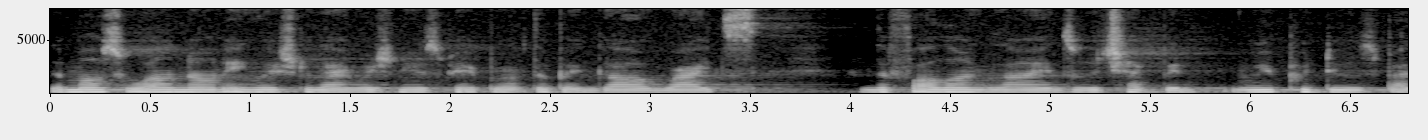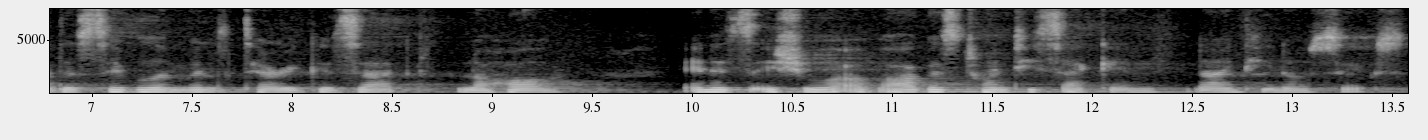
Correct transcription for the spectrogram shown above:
the most well known English language newspaper of the Bengal, writes in the following lines, which have been reproduced by the Civil and Military Gazette, Lahore. in its issue of August 22, 1906.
